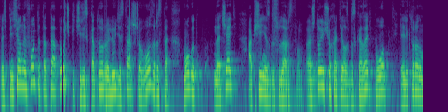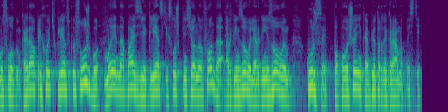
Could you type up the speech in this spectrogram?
То есть пенсионный фонд – это та точка, через которую люди старшего возраста могут начать общение с государством. Что еще хотелось бы сказать по электронным услугам? Когда вы приходите в клиентскую службу, мы на базе клиентских служб пенсионного фонда организовывали, организовываем курсы по повышению компьютерной грамотности.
